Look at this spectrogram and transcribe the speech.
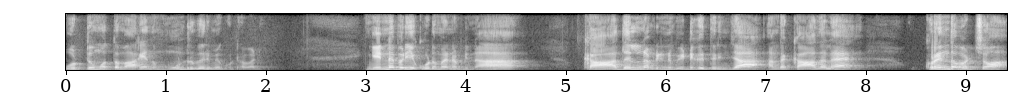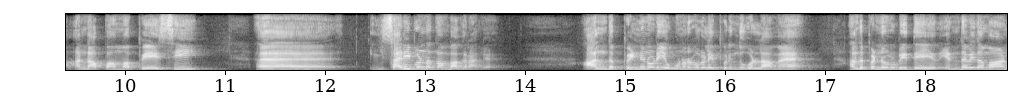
ஒட்டுமொத்தமாக இந்த மூன்று பேருமே குற்றவாளி. இங்கே என்ன பெரிய கொடுமை என்ன அப்படின்னா காதல் அப்படின்னு வீட்டுக்கு தெரிஞ்சால் அந்த காதலை குறைந்தபட்சம் அந்த அப்பா அம்மா பேசி சரி சரி பண்ணத்தான் பார்க்குறாங்க அந்த பெண்ணினுடைய உணர்வுகளை புரிந்து கொள்ளாமல் அந்த பெண்ணுடைய எந்த விதமான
